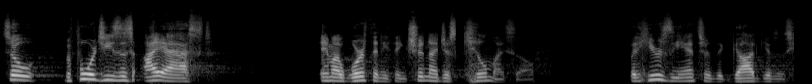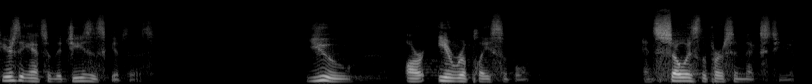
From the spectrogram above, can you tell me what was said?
So before Jesus, I asked, Am I worth anything? Shouldn't I just kill myself? But here's the answer that God gives us. Here's the answer that Jesus gives us You are irreplaceable, and so is the person next to you.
